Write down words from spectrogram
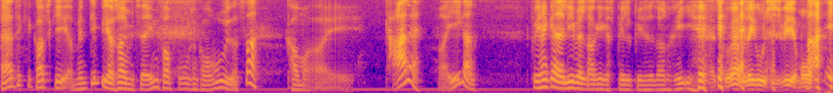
Ja, det kan godt ske, men det bliver jo så inviteret indenfor, fru Olsen kommer ud, og så kommer øh, Carla og Egon. Fordi han gad alligevel nok ikke at spille billedlotteri. Han skulle i hvert fald ikke ud til svigermor. Nej,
